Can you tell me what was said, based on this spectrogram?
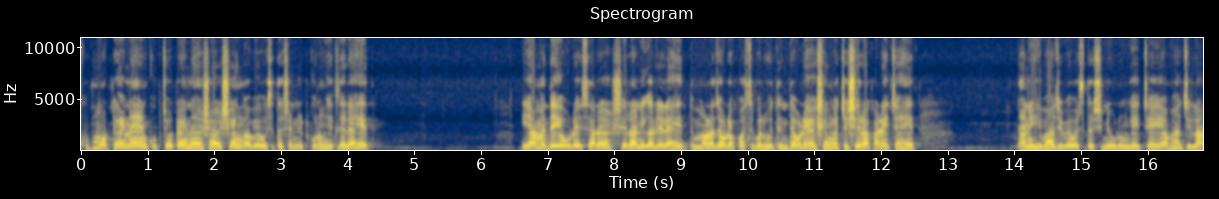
खूप मोठ्याही नाही आणि खूप छोट्याही नाही अशा शेंगा व्यवस्थित अशा नीट करून घेतलेल्या आहेत. यामध्ये एवढे साऱ्या शिरा निघालेल्या आहेत. तुम्हाला जेवढ्या पॉसिबल होतील तेवढ्या शेंगाच्या शिरा काढायच्या आहेत. आणि ही भाजी व्यवस्थित अशी निवडून घ्यायची आहे. या भाजीला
